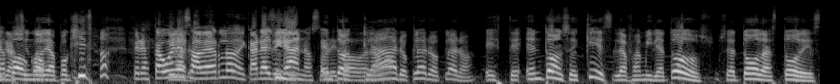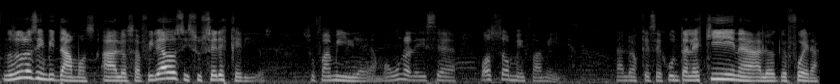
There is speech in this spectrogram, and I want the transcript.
haciendo de a poquito pero está bueno saberlo de cara al verano sobre todo claro claro claro. Este entonces qué es la familia todos o sea todas todes. Nosotros invitamos a los afiliados y sus seres queridos su familia, digamos. Uno le dice, vos sos mi familia a los que se juntan en la esquina, a lo que fuera.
